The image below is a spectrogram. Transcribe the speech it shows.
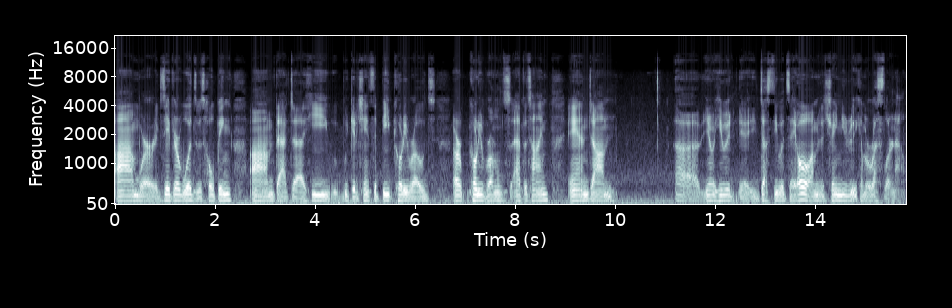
um, where Xavier Woods was hoping um, that uh, he would get a chance to beat Cody Rhodes or Cody Runnels at the time, and um, uh, you know, he would, uh, Dusty would say, "Oh, I'm going to train you to become a wrestler now,"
